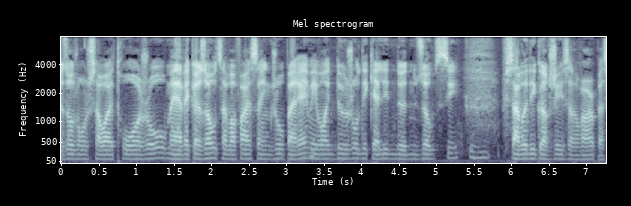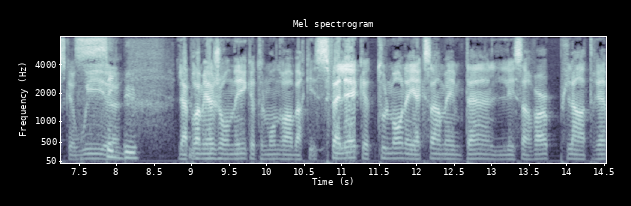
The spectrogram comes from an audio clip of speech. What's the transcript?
eux autres vont juste avoir trois jours, mais avec eux autres, ça va faire cinq jours pareil, mais ils vont être deux jours décalés de nous autres aussi. Puis ça va dégorger les serveurs, parce que oui, c'est euh, le but. La première journée que tout le monde va embarquer. S'il fallait que tout le monde ait accès en même temps, les serveurs planteraient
